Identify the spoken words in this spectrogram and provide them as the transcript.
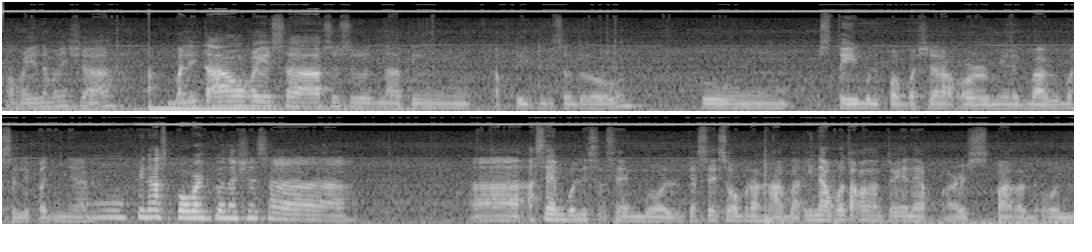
Okay naman siya. Balitaan ko kayo sa susunod nating update sa drone kung stable pa ba siya or may nagbago ba sa lipad niya. Pinas forward ko na siya sa ah, assemble is assemble kasi sobrang haba. Inabot ako ng 2 and hours para doon.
